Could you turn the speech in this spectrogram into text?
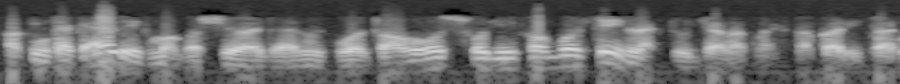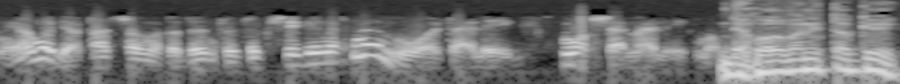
akiknek elég magas jövedelmük volt ahhoz, hogy ők abból tényleg tudjanak megtakarítani. A magyar társadalomnak a döntő többségének nem volt elég. Most sem elég magas. De hol van itt a gőg?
